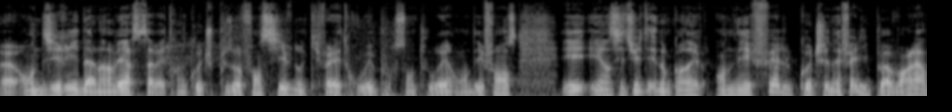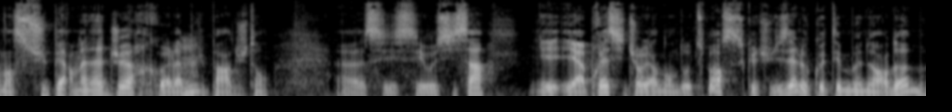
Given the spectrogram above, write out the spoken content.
Euh, Andy Reid à l'inverse, ça va être un coach plus offensif, donc il fallait trouver pour s'entourer en défense, et, et ainsi de suite. Et donc en, eff- en effet, le coach NFL, il peut avoir l'air d'un super manager, quoi, la Mhm. plupart du temps. Euh, c'est c'est aussi ça. Et, et après, si tu regardes dans d'autres sports, c'est ce que tu disais, le côté meneur d'homme,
